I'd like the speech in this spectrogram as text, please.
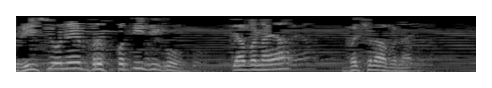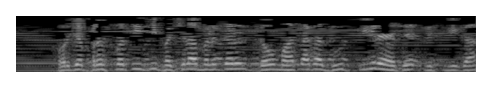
ऋषियों ने बृहस्पति जी को क्या बनाया? बछड़ा बनाया। और जब बृहस्पति जी बछड़ा बनकर गौ माता का दूध पी रहे थे, पृथ्वी का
